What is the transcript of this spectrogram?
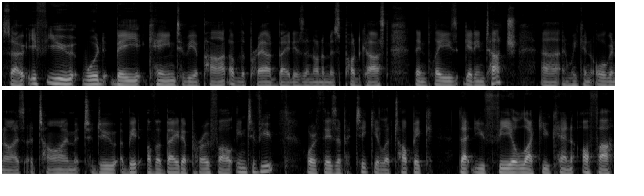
So, if you would be keen to be a part of the Proud Bators Anonymous podcast, then please get in touch uh, and we can organize a time to do a bit of a bator profile interview. Or if there's a particular topic that you feel like you can offer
